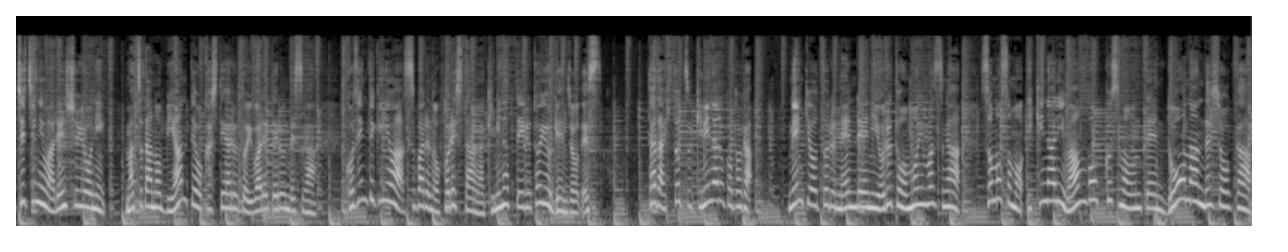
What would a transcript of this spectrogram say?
父には練習用にマツダのビアンテを貸してやると言われてるんですが個人的にはスバルのフォレスターが気になっているという現状です。ただ一つ気になることが免許を取る年齢によると思いますがそもそもいきなりワンボックスの運転どうなんでしょうか？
